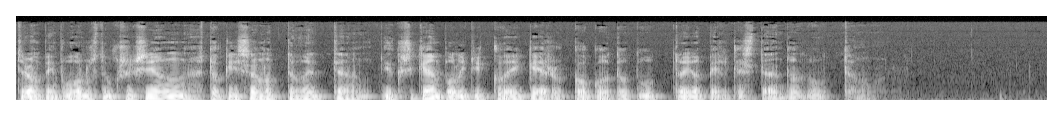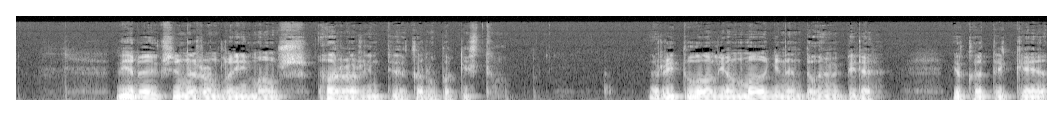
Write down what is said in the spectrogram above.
Trumpin puolustukseksi on toki sanottava, että yksikään poliitikko ei kerro koko totuutta ja pelkästään totuutta. Vielä yksi Neron leimaus Hararin työkalupakista. Rituaali on maaginen toimenpide, joka tekee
